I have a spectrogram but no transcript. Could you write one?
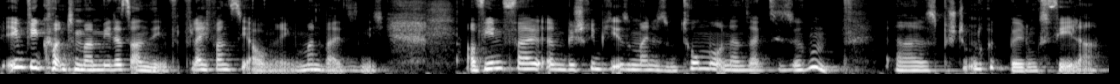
Irgendwie konnte man mir das ansehen. Vielleicht waren es die Augenringe, man weiß es nicht. Auf jeden Fall ähm, beschrieb ich ihr so meine Symptome und dann sagt sie so, hm, äh, das ist bestimmt ein Rückbildungsfehler.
